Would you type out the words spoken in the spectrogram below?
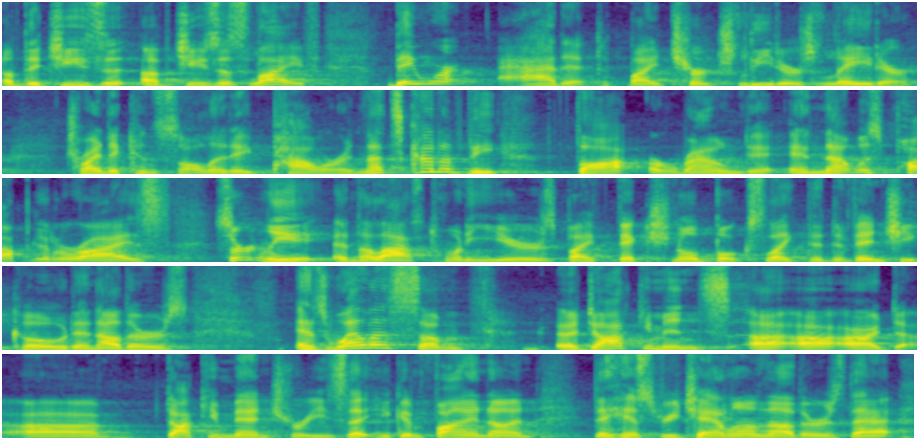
of, the Jesus, of Jesus' life, they were added by church leaders later trying to consolidate power. And that's kind of the thought around it. And that was popularized, certainly in the last 20 years, by fictional books like The Da Vinci Code and others, as well as some uh, documents, uh, uh, uh, uh documentaries that you can find on the History Channel and others that,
